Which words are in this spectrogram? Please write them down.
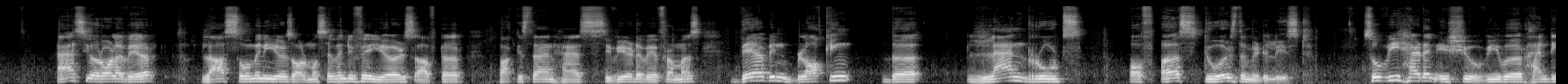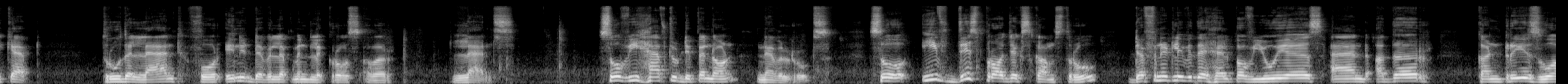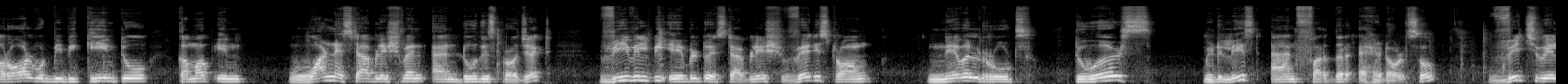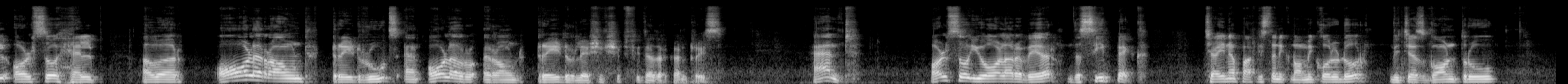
as you're all aware, last so many years, almost 75 years after Pakistan has severed away from us. They have been blocking the land routes of us towards the Middle East. So we had an issue. We were handicapped through the land for any development across our lands. So we have to depend on naval routes. So if this project comes through, definitely with the help of US and other countries who are all would be, be keen to come up in one establishment and do this project, we will be able to establish very strong naval routes towards Middle East and further ahead also, which will also help our all around trade routes and all around trade relationships with other countries. And also you all are aware the CPEC, China-Pakistan Economic Corridor, which has gone through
